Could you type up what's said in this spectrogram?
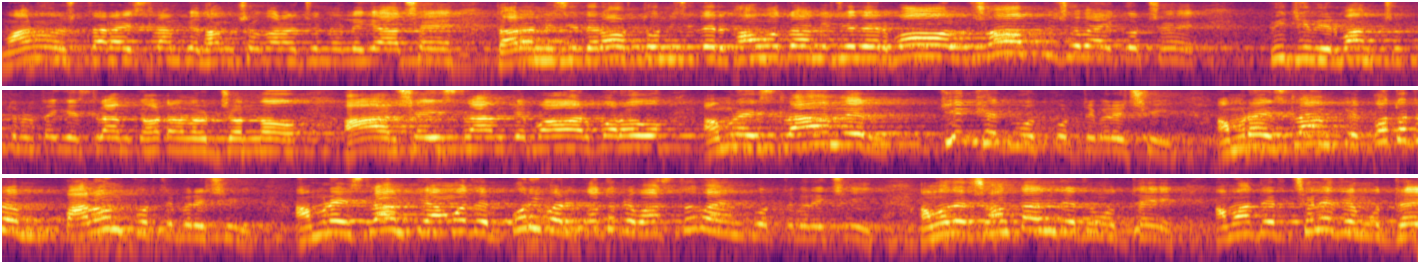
মানুষ তারা ইসলামকে ধ্বংস করার জন্য লেগে আছে, তারা নিজেদের অর্থ, নিজেদের ক্ষমতা, নিজেদের বল সব কিছু ব্যয় করছে পৃথিবীর মানচিত্র থেকে ইসলামকে হটানোর জন্য। আর সেই ইসলামকে পাওয়ার পরেও আমরা ইসলামের কী খেদমত করতে পেরেছি? আমরা ইসলামকে কতটা পালন করতে পেরেছি? আমরা ইসলামকে আমাদের পরিবারে কতটা বাস্তবায়ন করতে পেরেছি? আমাদের সন্তানদের মধ্যে, আমাদের ছেলেদের মধ্যে,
